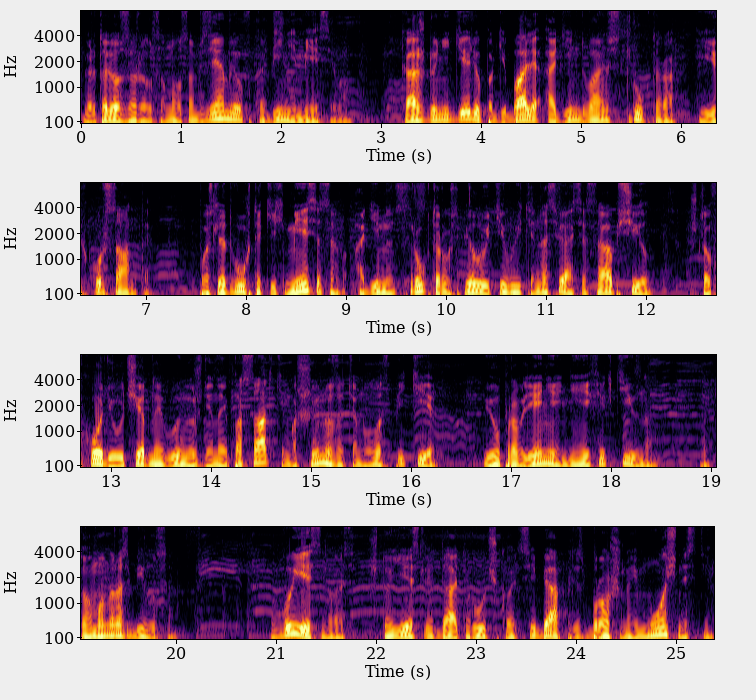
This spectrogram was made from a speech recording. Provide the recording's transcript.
Вертолет зарылся носом в землю, в кабине месиво. Каждую неделю погибали один-два инструктора и их курсанты. После двух таких месяцев один инструктор успел уйти выйти на связь и сообщил, что в ходе учебной вынужденной посадки машину затянуло в пике, и управление неэффективно. Потом он разбился. Выяснилось, что если дать ручку от себя при сброшенной мощности,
